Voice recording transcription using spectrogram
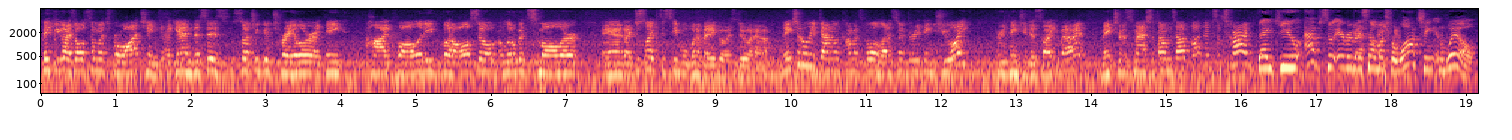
Thank you guys all so much for watching. Again, this is such a good trailer. I think high quality, but also a little bit smaller. And I just like to see what Winnebago is doing in them. Uh, make sure to leave down in the comments below. Let us know three things you like, three things you dislike about it. Make sure to smash the thumbs up button and subscribe. Thank you, absolutely everybody, Yes, so much for watching, and Will,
